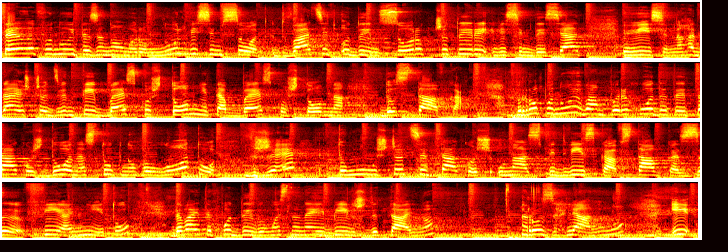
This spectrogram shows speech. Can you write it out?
Телефонуйте за номером 0800 21 44 88. Нагадаю, що дзвінки безкоштовні та безкоштовна доставка. Пропоную вам переходити також до наступного лоту вже тому що це також у нас підвіска, вставка з фіаніту. Давайте подивимось на неї більш детально. Розглянемо і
